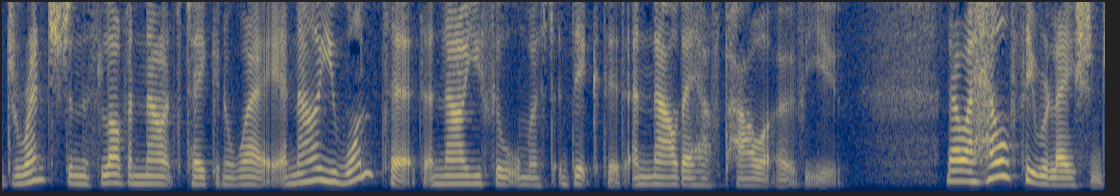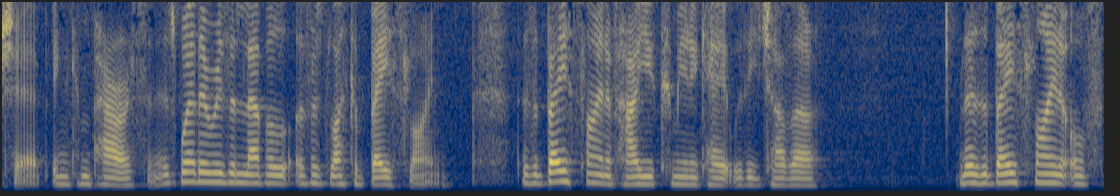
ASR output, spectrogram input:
drenched in this love and now it's taken away. And now you want it and now you feel almost addicted and now they have power over you. Now, a healthy relationship in comparison is where there is a level of, there's like a baseline. There's a baseline of how you communicate with each other. there's a baseline of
